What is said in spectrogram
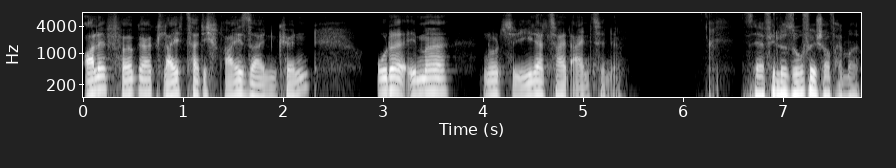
alle Völker gleichzeitig frei sein können oder immer nur zu jeder Zeit einzelne. Sehr philosophisch auf einmal.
